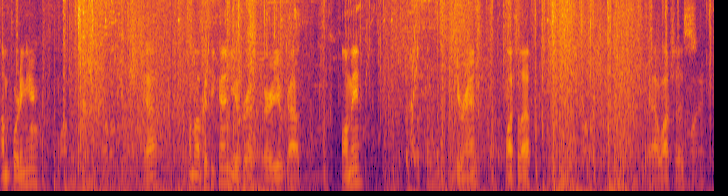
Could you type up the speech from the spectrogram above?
I'm porting here. I'm on this solo. Yeah. Come up if you can. You have rip, or you have grab. On me. He ran. Watch left. Yeah, watch this. It.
